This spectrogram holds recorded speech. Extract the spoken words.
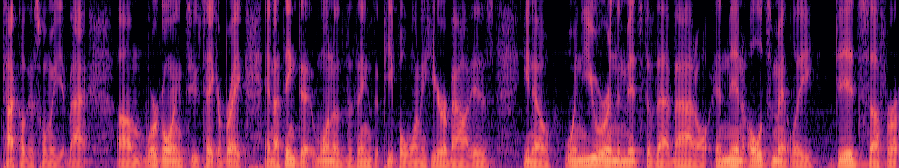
tackle this when we get back. Um, we're going to take a break, and I think that one of the things that people want to hear about is, you know, when you were in the midst of that battle, and then ultimately did suffer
